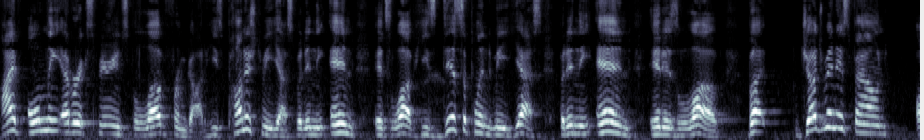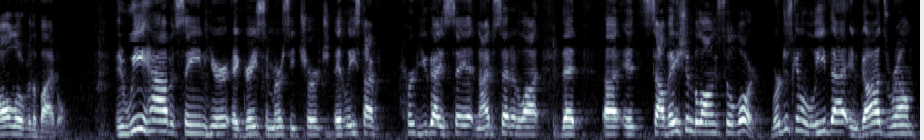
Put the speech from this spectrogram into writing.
I've only ever experienced love from God. He's punished me, yes, but in the end, it's love. He's disciplined me, yes, but in the end, it is love. But judgment is found all over the Bible. And we have a saying here at Grace and Mercy Church, at least I've heard you guys say it, and I've said it a lot, that uh, it, salvation belongs to the Lord. We're just going to leave that in God's realm.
